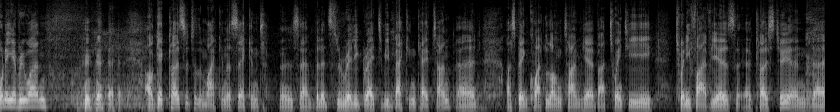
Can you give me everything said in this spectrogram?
Morning, everyone. I'll get closer to the mic in a second. Uh, but it's really great to be back in Cape Town. And I spent quite a long time here, about 20, 25 years uh, close to, and uh,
